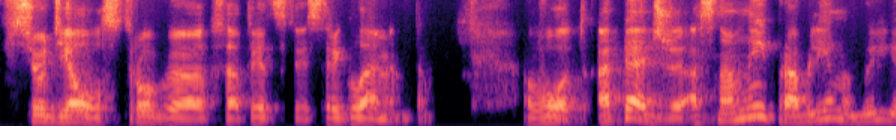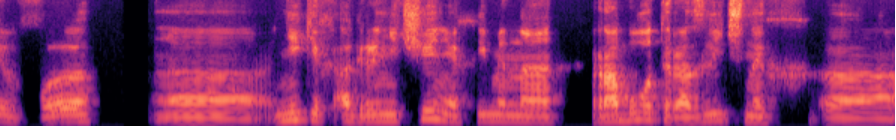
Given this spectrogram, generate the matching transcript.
все делал строго в соответствии с регламентом. Вот. Опять же, основные проблемы были в э, неких ограничениях именно работы различных э,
